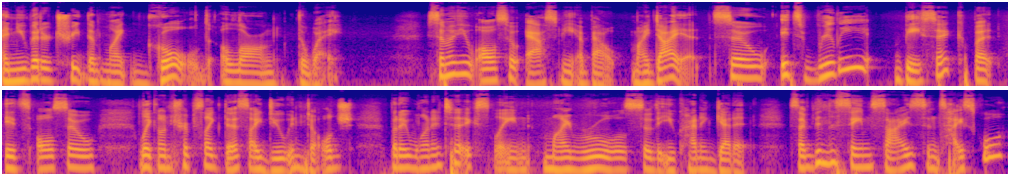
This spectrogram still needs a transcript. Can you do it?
And you better treat them like gold along the way. Some of you also asked me about my diet. So, it's really basic, but it's also like on trips like this, I do indulge, but I wanted to explain my rules so that you kind of get it. So I've been the same size since high school.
